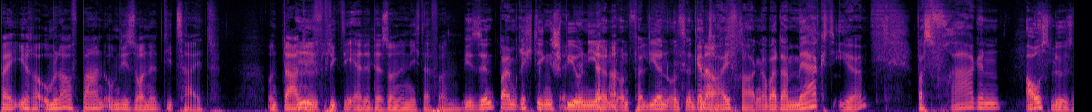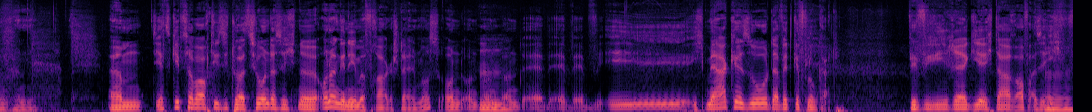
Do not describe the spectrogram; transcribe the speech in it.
bei ihrer Umlaufbahn um die Sonne die Zeit. Und dadurch hm. fliegt die Erde der Sonne nicht davon. Wir sind beim richtigen Spionieren ja. und verlieren uns in genau. Detailfragen. Aber da merkt ihr, was Fragen auslösen können. Ähm, jetzt gibt's aber auch die Situation, dass ich eine unangenehme Frage stellen muss. Und, und, hm. und, und äh, äh, ich merke so, da wird geflunkert. Wie, wie reagiere ich darauf? Also ich, hm.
